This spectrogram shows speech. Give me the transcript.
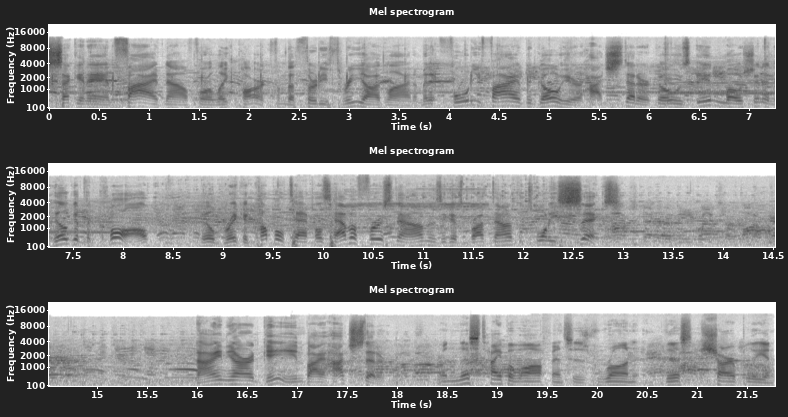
Second and five now for Lake Park from the 33-yard line. A minute 45 to go here. Hochstetter goes in motion, and he'll get the call. He'll break a couple tackles, have a first down as he gets brought down to 26. Nine-yard gain by Hochstetter. When this type of offense is run this sharply and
